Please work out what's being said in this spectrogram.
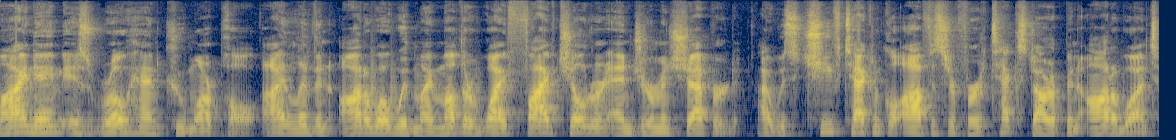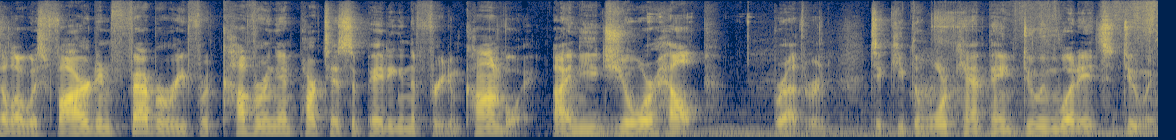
My name is Rohan Kumar Paul. I live in Ottawa with my mother, wife, five children, and German Shepherd. I was Chief Technical Officer for a tech startup in Ottawa until I was fired in February for covering and participating in the Freedom Convoy. I need your help, brethren, to keep the war campaign doing what it's doing.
